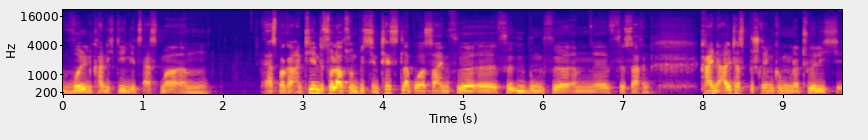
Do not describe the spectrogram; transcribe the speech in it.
wollen, kann ich den jetzt erstmal ähm, erstmal garantieren. Das soll auch so ein bisschen Testlabor sein für, äh, für Übungen, für, ähm, äh, für Sachen. Keine Altersbeschränkungen natürlich.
